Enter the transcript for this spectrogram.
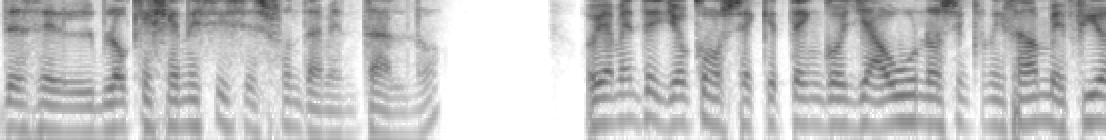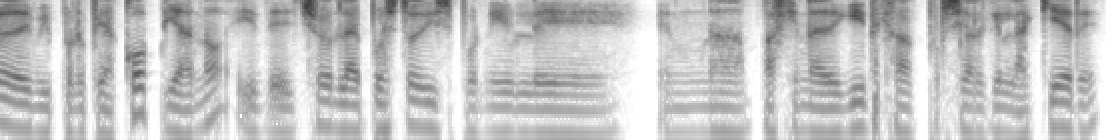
desde el bloque Génesis es fundamental, ¿no? Obviamente yo como sé que tengo ya uno sincronizado, me fío de mi propia copia, ¿no? Y de hecho la he puesto disponible en una página de GitHub por si alguien la quiere,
